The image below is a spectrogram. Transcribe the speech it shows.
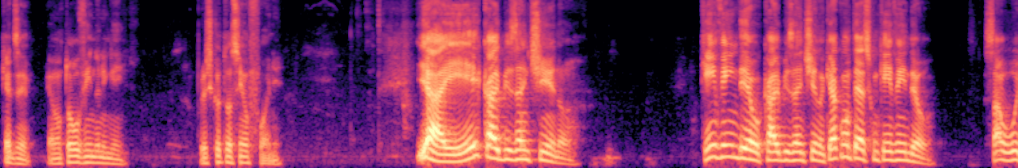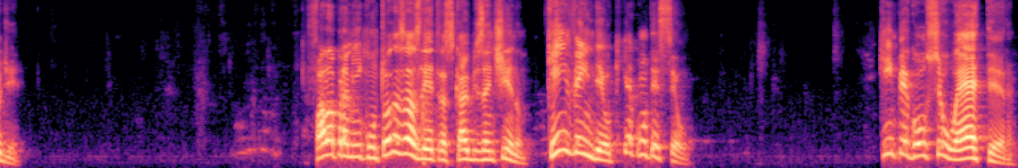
Quer dizer, eu não tô ouvindo ninguém. Por isso que eu tô sem o fone. E aí, Caio Bizantino? Quem vendeu, Caio Bizantino? O que acontece com quem vendeu? Saúde. Fala para mim com todas as letras, Caio Bizantino. Quem vendeu? O que, que aconteceu? Quem pegou o seu éter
